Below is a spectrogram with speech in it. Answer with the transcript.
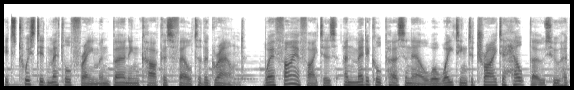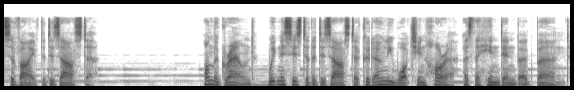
its twisted metal frame and burning carcass fell to the ground, where firefighters and medical personnel were waiting to try to help those who had survived the disaster. On the ground, witnesses to the disaster could only watch in horror as the Hindenburg burned.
